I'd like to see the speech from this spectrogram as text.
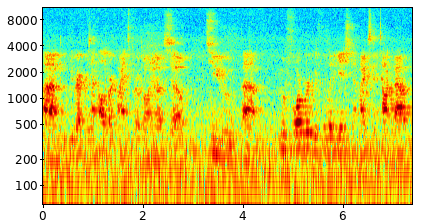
um, we represent all of our clients pro bono, so to um, move forward with the litigation that Mike's going to talk about,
